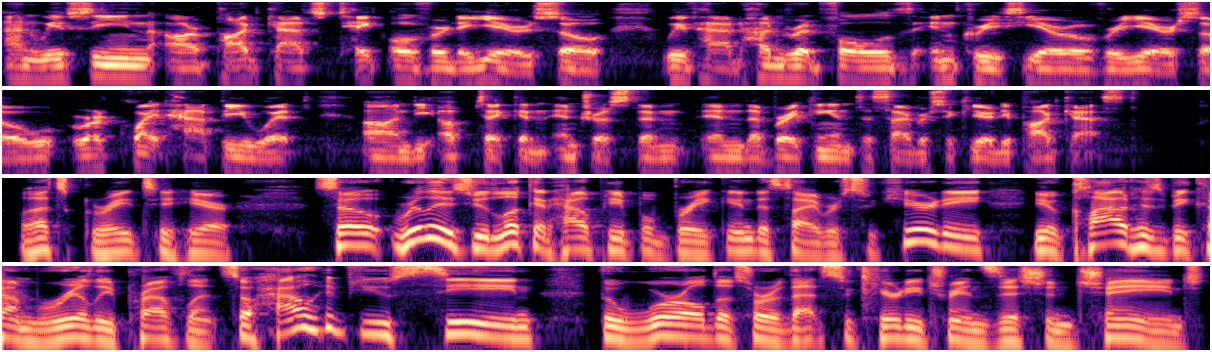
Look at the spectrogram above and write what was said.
And we've seen our podcasts take over the years. So we've had hundredfolds increase year over year. So we're quite happy with uh, the uptick in interest in, in the Breaking into Cybersecurity podcast. Well, that's great to hear. So really, as you look at how people break into cybersecurity, you know, cloud has become really prevalent. So how have you seen the world of sort of that security transition change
